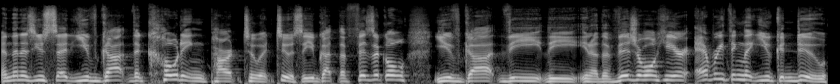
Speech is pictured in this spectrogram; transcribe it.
And then, as you said, you've got the coding part to it too. So you've got the physical, you've got the, the, you know, the visual here. Everything that you can do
